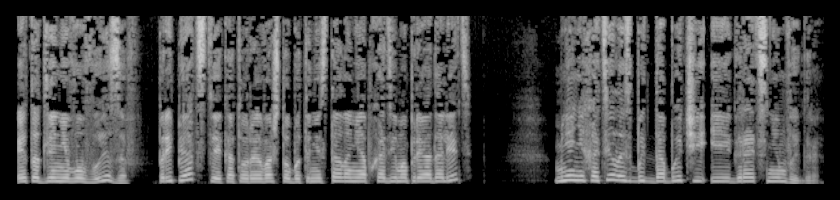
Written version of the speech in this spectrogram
Это для него вызов, препятствие, которое во что бы то ни стало необходимо преодолеть? Мне не хотелось быть добычей и играть с ним в игры.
